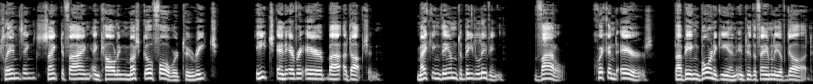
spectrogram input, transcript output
cleansing, sanctifying, and calling must go forward to reach each and every heir by adoption, making them to be living, vital, quickened heirs by being born again into the family of God.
